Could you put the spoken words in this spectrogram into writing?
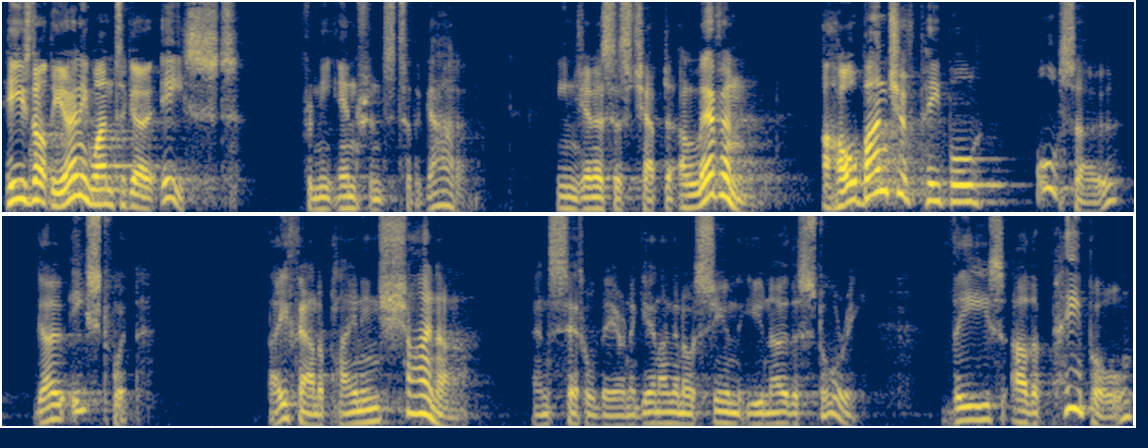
He's not the only one to go east from the entrance to the garden. In Genesis chapter 11, a whole bunch of people also go eastward. They found a plain in Shinar and settled there. And again, I'm going to assume that you know the story. These are the people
